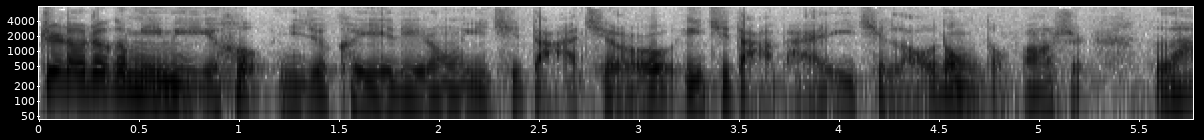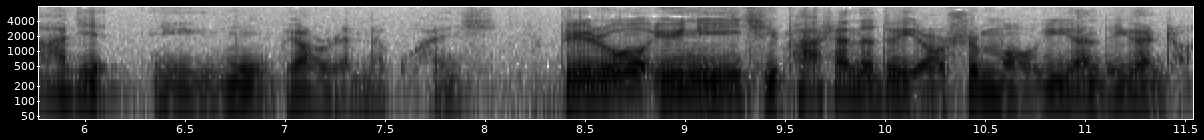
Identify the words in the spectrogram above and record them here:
知道这个秘密以后，你就可以利用一起打球、一起打牌、一起劳动等方式拉近你与目标人的关系。比如，与你一起爬山的队友是某医院的院长，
